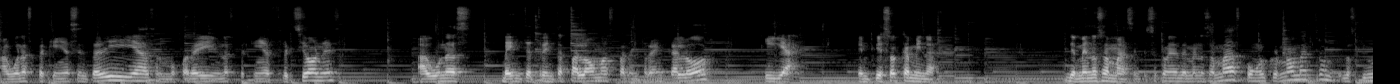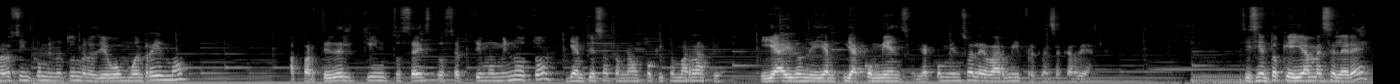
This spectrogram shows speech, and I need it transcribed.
algunas pequeñas sentadillas, a lo mejor hay unas pequeñas flexiones, hago unas 20, 30 palomas para entrar en calor y ya, empiezo a caminar. De menos a más, empiezo a caminar de menos a más, pongo el cronómetro, los primeros 5 minutos me los llevo a un buen ritmo. A partir del quinto, sexto, séptimo minuto, ya empiezo a caminar un poquito más rápido. Y ahí es donde ya, ya comienzo, ya comienzo a elevar mi frecuencia cardíaca. Si siento que ya me aceleré,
